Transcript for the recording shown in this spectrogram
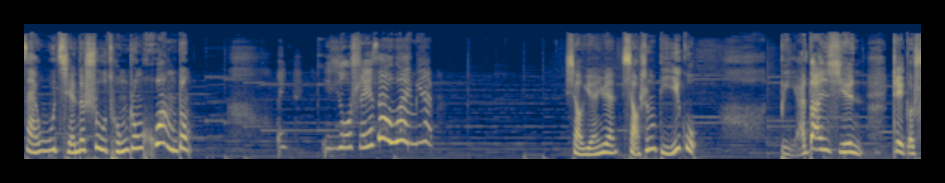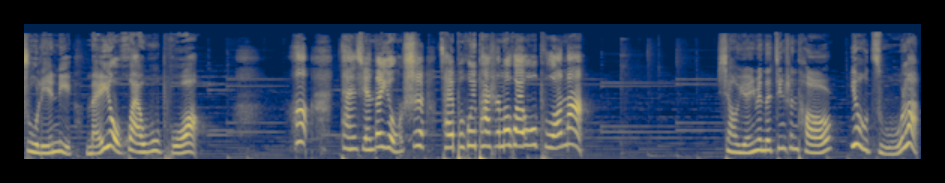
在屋前的树丛中晃动。哎，有谁在外面？小圆圆小声嘀咕：“别担心，这个树林里没有坏巫婆。”哼，探险的勇士才不会怕什么坏巫婆呢。小圆圆的精神头又足了，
